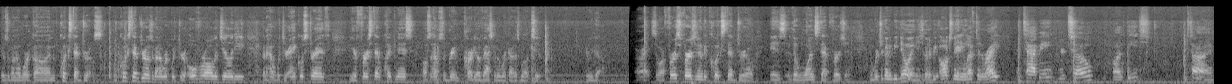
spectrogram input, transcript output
is we're going to work on quick step drills. And quick step drills are going to work with your overall agility, going to help with your ankle strength, your first step quickness, also helps with great cardiovascular workout as well too. Here we go. All right, so our first version of the quick step drill is the one step version. And what you're going to be doing is you're going to be alternating left and right tapping your toe on each time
